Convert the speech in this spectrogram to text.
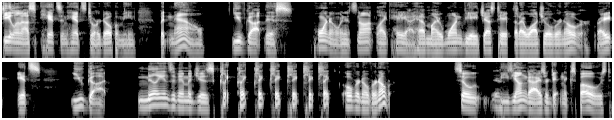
dealing us hits and hits to our dopamine. But now you've got this porno, and it's not like, hey, I have my one VHS tape that I watch over and over, right? It's you got millions of images, click, click, click, click, click, click, click, over and over and over. So Yeah. these young guys are getting exposed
